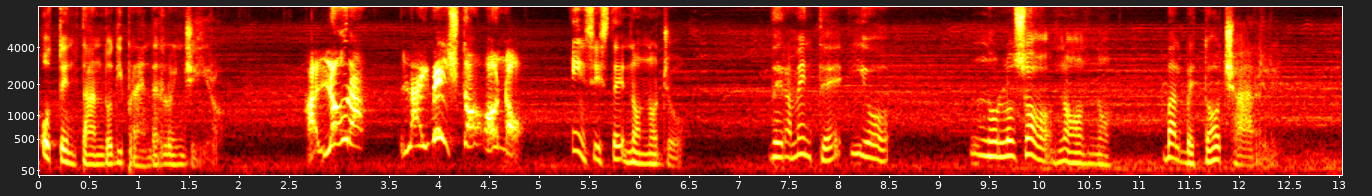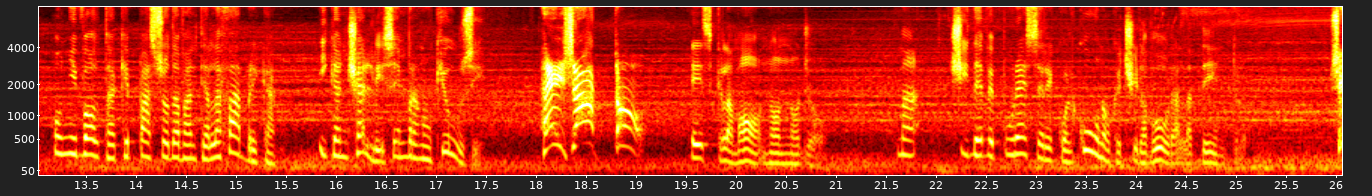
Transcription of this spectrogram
o tentando di prenderlo in giro. Allora, l'hai visto o no? Insiste nonno Joe. Veramente io non lo so, nonno, balbettò Charlie. Ogni volta che passo davanti alla fabbrica, i cancelli sembrano chiusi, Esatto! esclamò nonno Joe. Ma ci deve pure essere qualcuno che ci lavora là dentro. Sì,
